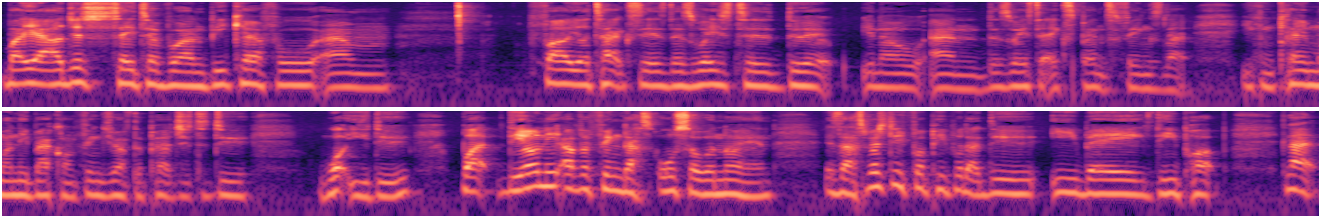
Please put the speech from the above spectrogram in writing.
but yeah, I'll just say to everyone: be careful. Um, file your taxes. There's ways to do it, you know, and there's ways to expense things. Like you can claim money back on things you have to purchase to do what you do. But the only other thing that's also annoying is that, especially for people that do eBay, Depop, like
